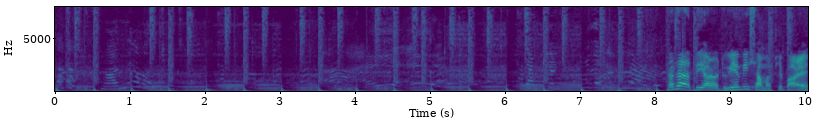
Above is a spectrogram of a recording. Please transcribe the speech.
မှာချူချင်းနောက်ထပ်အသေးကတော့ဒူရင်သေးရှာမှာဖြစ်ပါတယ်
